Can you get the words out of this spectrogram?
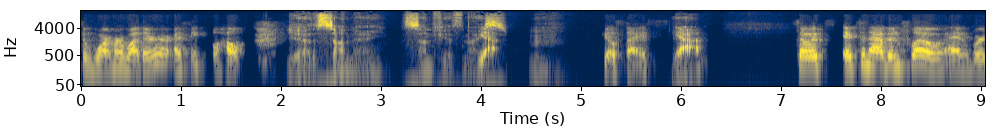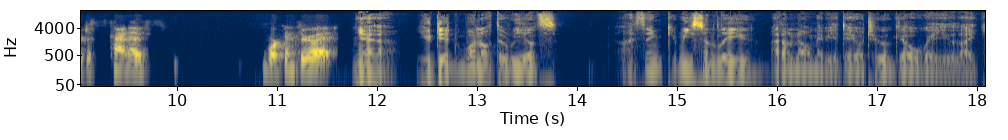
the warmer weather I think will help. yeah the sun eh sun feels nice Yeah. Mm. Feels nice, Yeah. yeah. So it's it's an ebb and flow, and we're just kind of working through it. yeah you did one of the reels i think recently i don't know maybe a day or two ago where you like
